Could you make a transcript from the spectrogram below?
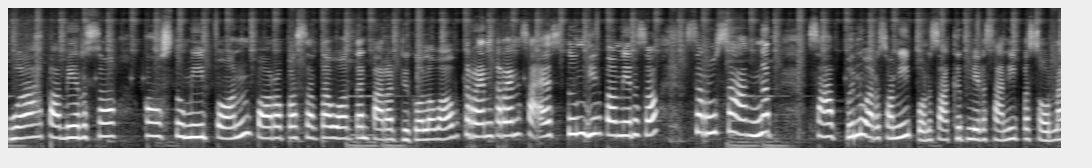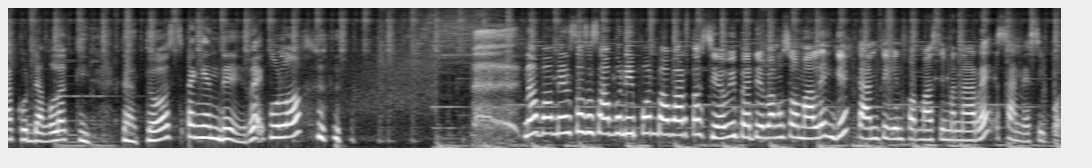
Wah, pamirsa, kostumipun para peserta wonten parade kala wau keren-keren saestu nggih pamirsa. Seru sanget. Saben warsanipun saged mirsani pesona gondang legi. Dados pengen nderek kula. Nah, pamirsa sesampunipun pawartos Jawi badhe wangsul malih nggih kanthi informasi menarik sanesipun.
